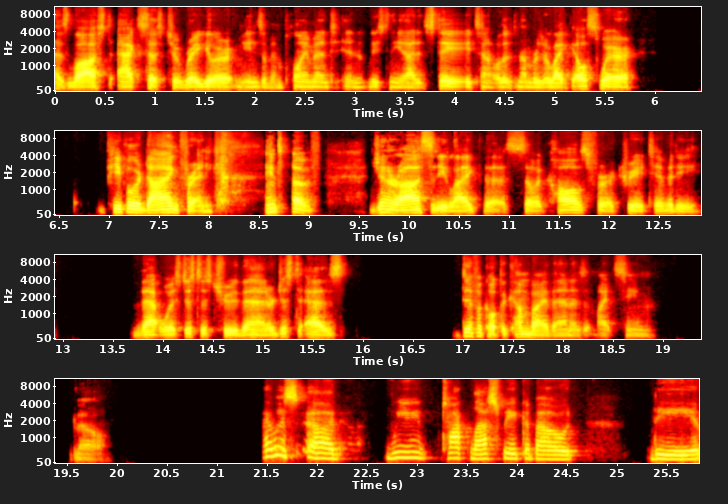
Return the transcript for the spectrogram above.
has lost access to regular means of employment, in, at least in the United States. I don't know what those numbers are like elsewhere. People are dying for any kind of generosity like this. So it calls for a creativity that was just as true then, or just as difficult to come by then as it might seem now. I was, uh, we talked last week about the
